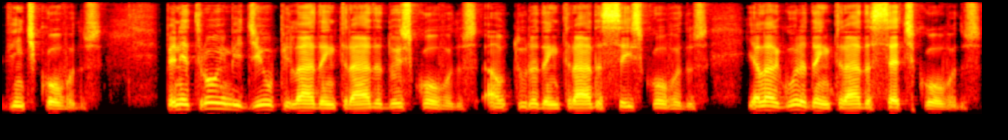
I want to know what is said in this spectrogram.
vinte côvados. Penetrou e mediu o pilar da entrada, dois côvados, a altura da entrada, seis côvados, e a largura da entrada sete côvados.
